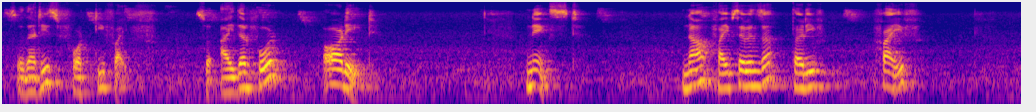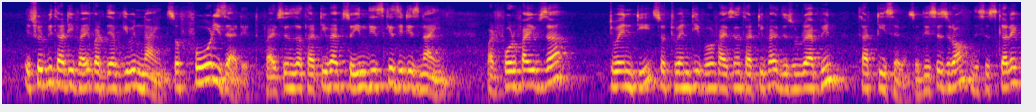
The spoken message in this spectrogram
So that is 45 so either 4 or 8 next. Now 5 sevens are 35 it should be 35 but they have given 9 so 4 is added. 5 sevens are 35 so in this case it is 9 but 4 fives are 20 so 24 5 sevens 35 this would have been 37 so this is wrong this is correct.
